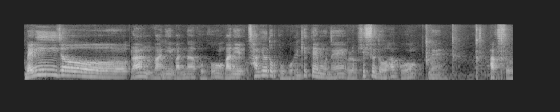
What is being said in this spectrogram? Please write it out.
매니저랑 많이 만나보고 많이 사귀어도 보고 했기 때문에 물론 키스도 하고 네 박수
